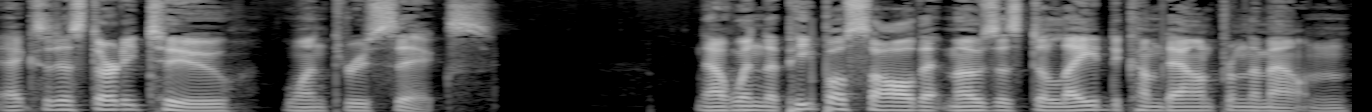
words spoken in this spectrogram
Exodus 32 1 through 6. Now, when the people saw that Moses delayed to come down from the mountain,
